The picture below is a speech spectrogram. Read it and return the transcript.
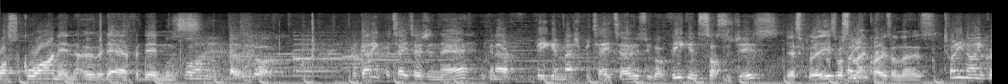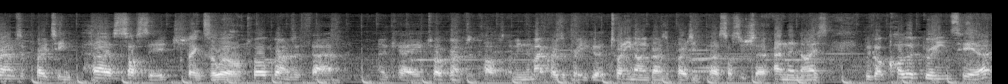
what's going on over there for dinners? We've got organic potatoes in there. We're going to have vegan mashed potatoes. We've got vegan sausages. Yes, please. What's the macros on those? 29 grams of protein per sausage. Thanks, I will. 12 grams of fat. Okay, 12 grams of carbs. I mean, the macros are pretty good. 29 grams of protein per sausage, so, and they're nice. We've got collard greens here,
